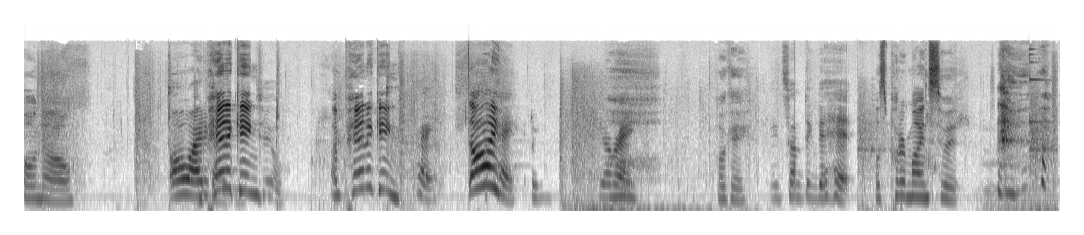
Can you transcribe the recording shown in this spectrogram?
Oh no. oh I I'm panicking. I'm panicking. Okay. Die! Okay. You're right. Okay, Need something to hit. let's put our minds to it.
